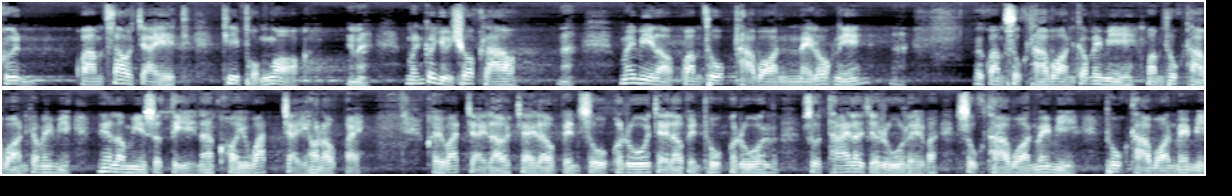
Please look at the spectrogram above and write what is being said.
ขึ้น ความเศร้าใจที่ผมงอกใช่ไหมมันก็อยู่ชั่วคราวนะไม่มีหรอกความทุกข์ถาวรในโลกนี้นะความสุขถาวรก็ไม่มีความทุกข์ถาวรก็ไม่มี เนี่ยเรามีสตินะคอยวัดใจของเราไปคอยวัดใจเราใจเราเป็นสุขก็รู้ ใจเราเป็นทุกข์ก็รู้ สุดท้ายเราจะรู้เลยว่า สุขถาวรไม่มี ทุกข์ถาวรไม่มี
